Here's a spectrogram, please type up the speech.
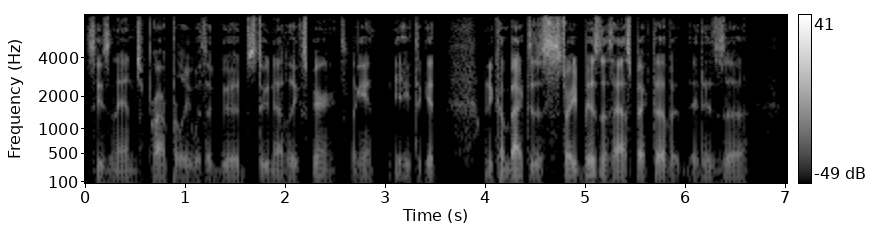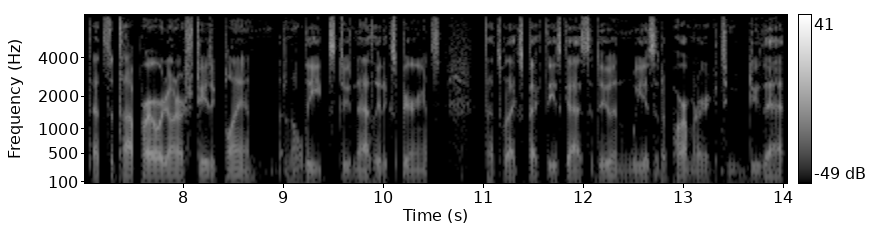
season ends properly with a good student athlete experience. Again, you hate to get when you come back to the straight business aspect of it. It is uh, that's the top priority on our strategic plan: an elite student athlete experience. That's what I expect these guys to do, and we as a department are going to continue to do that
